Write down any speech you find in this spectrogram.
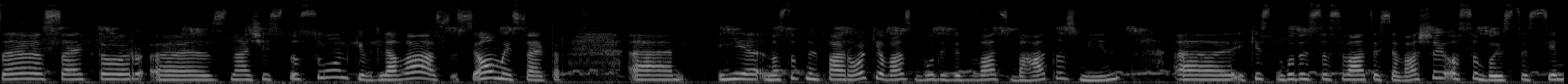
це сектор, е, значить, стосунків для вас, сьомий сектор. І наступних два роки у вас буде відбуватися багато змін, які будуть стосуватися вашої особистості,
